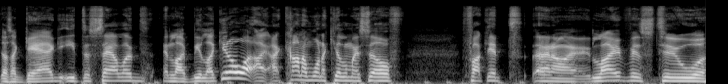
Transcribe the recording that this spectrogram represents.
as a gag, eat the salad and like be like, you know what? I, I kind of want to kill myself. Fuck it. I know life is too.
